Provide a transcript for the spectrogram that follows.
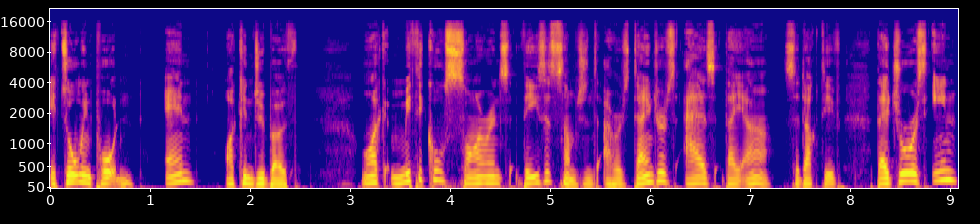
It's all important, and I can do both. Like mythical sirens, these assumptions are as dangerous as they are seductive. They draw us in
